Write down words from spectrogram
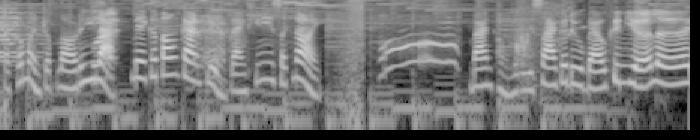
แต่ก็เหมือนกับลอรี่แหละ เมย์ก็ต้องการเปลี่ยนแปลงที่นี่สักหน่อย บ้านของเมลิซาก็ดูแบ๊วขึ้นเยอะเลย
